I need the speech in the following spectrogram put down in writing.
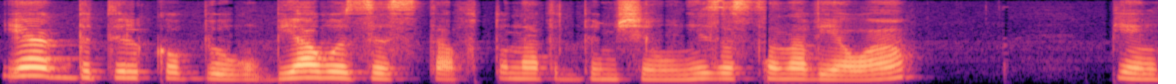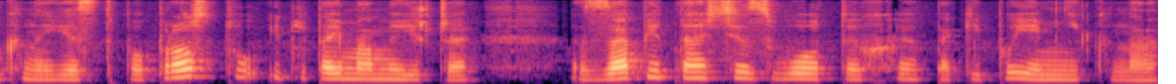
Jakby tylko był biały zestaw, to nawet bym się nie zastanawiała. Piękny jest po prostu. I tutaj mamy jeszcze za 15 zł taki pojemnik na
